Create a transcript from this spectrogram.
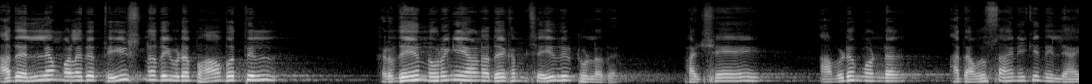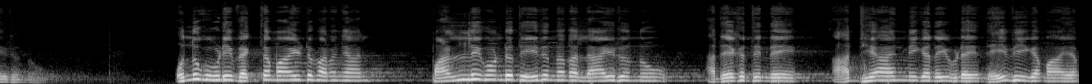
അതെല്ലാം വളരെ തീഷ്ണതയുടെ ഭാവത്തിൽ ഹൃദയം നുറുങ്ങിയാണ് അദ്ദേഹം ചെയ്തിട്ടുള്ളത്. പക്ഷേ അവിടം കൊണ്ട് അത് അവസാനിക്കുന്നില്ലായിരുന്നു. ഒന്നുകൂടി വ്യക്തമായിട്ട് പറഞ്ഞാൽ പള്ളി കൊണ്ട് തീരുന്നതല്ലായിരുന്നു അദ്ദേഹത്തിന്റെ ആധ്യാത്മികതയുടെ ദൈവികമായ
